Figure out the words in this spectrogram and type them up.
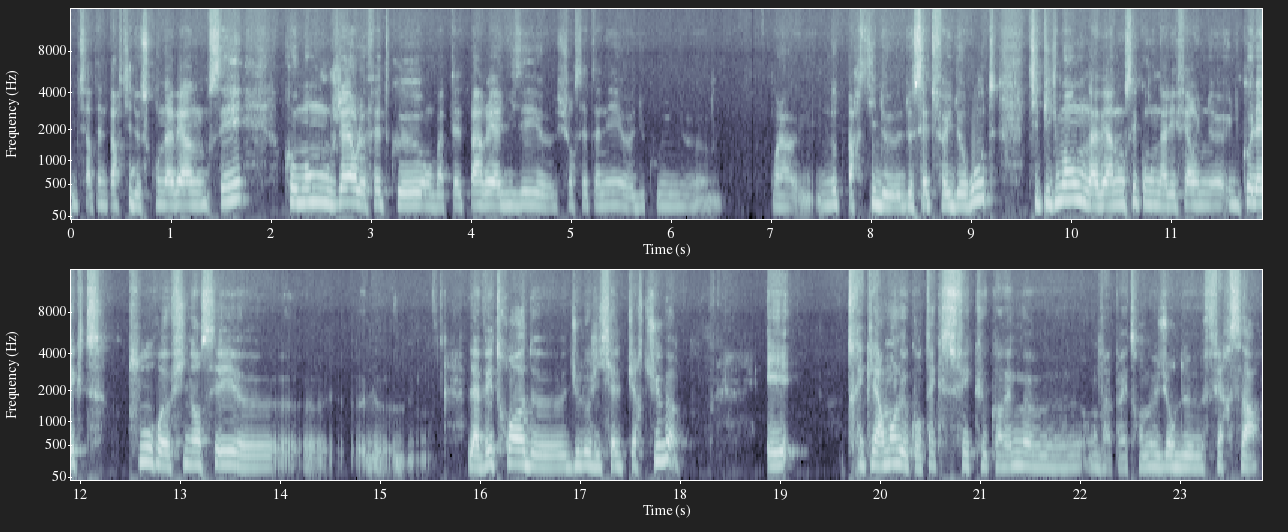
une certaine partie de ce qu'on avait annoncé, comment on gère le fait qu'on va peut-être pas réaliser sur cette année du coup une voilà, une autre partie de, cette feuille de route. Typiquement, on avait annoncé qu'on allait faire une, collecte pour euh, financer euh, le, la V3 du logiciel Peertube. Et très clairement, le contexte fait que quand même, euh, on va pas être en mesure de faire ça.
